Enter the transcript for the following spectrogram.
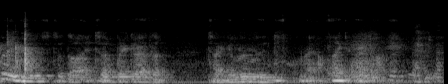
babies today, and we're going to take a little interval now. Thank you very much.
